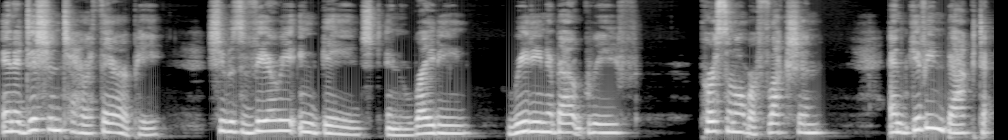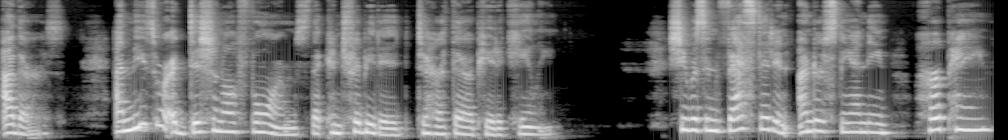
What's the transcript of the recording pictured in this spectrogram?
In addition to her therapy, she was very engaged in writing, reading about grief, personal reflection, and giving back to others, And these were additional forms that contributed to her therapeutic healing. She was invested in understanding her pain,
